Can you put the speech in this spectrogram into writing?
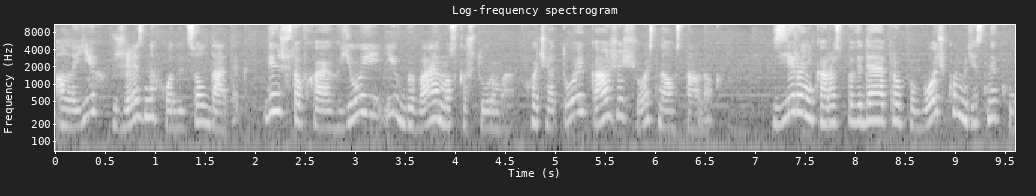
але їх вже знаходить солдатик. Він штовхає Гюї і вбиває москоштурма, хоча той каже щось наостанок. Зіронька розповідає про побочку м'яснику,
